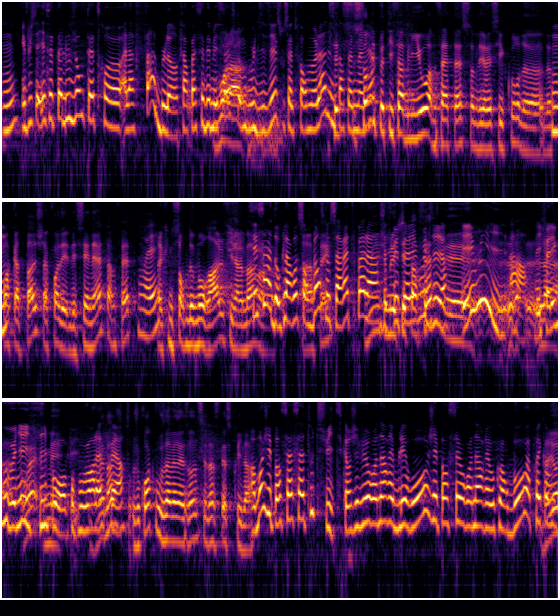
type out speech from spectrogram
Hum. Et puis il y a cette allusion peut-être euh, à la fable, hein, faire passer des messages, Voilà. comme vous le disiez, sous cette forme-là, d'une certaine ce sont manière. des petits fabliaux en fait, hein, ce sont des récits courts de, de 3-4 pages, chaque fois des, des scénettes en fait, Ouais. avec une sorte de morale finalement. C'est ça, donc la ressemblance ne s'arrête pas là, Oui, c'est ce que j'allais vous dire. Et oui, la- ah, il la- fallait que vous veniez ouais, ici pour, pour pouvoir la faire. Je, je crois que vous avez raison, c'est dans cet esprit-là. Alors moi j'ai pensé à ça tout de suite. Quand j'ai vu Renard et Blaireau, j'ai pensé au renard et au corbeau. Après quand je D'ailleurs,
